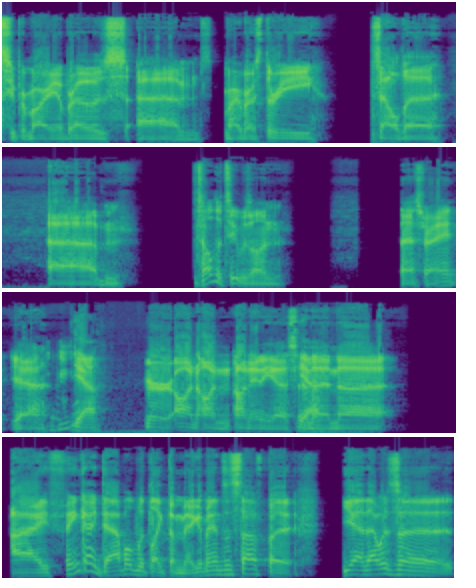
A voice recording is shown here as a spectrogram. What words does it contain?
Super Mario Bros, um, Mario Bros Three, Zelda. Um, Zelda Two was on NES, right? Yeah, mm-hmm. yeah, or on on on NES, yeah. and then uh, I think I dabbled with like the Mega Man's and stuff, but yeah, that was a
